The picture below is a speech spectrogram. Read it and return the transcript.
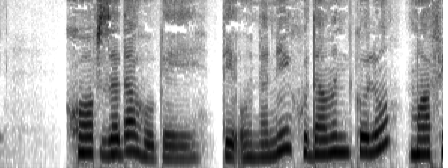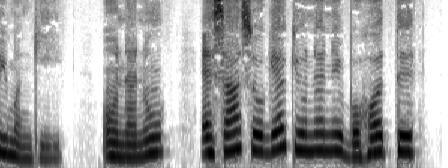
ਖੌਫਜ਼ਦਾ ਹੋ ਗਏ ਤੇ ਉਹਨਾਂ ਨੇ ਖੁਦਾਵੰਦ ਕੋਲੋਂ ਮਾਫੀ ਮੰਗੀ। ਉਹਨਾਂ ਨੂੰ ਅਹਿਸਾਸ ਹੋ ਗਿਆ ਕਿ ਉਹਨਾਂ ਨੇ ਬਹੁਤ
